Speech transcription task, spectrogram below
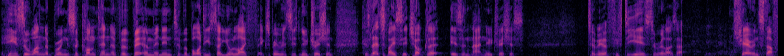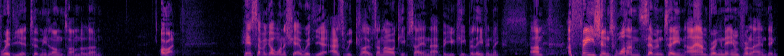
he's the one that brings the content of the vitamin into the body so your life experiences nutrition. Because let's face it, chocolate isn't that nutritious. It took me about 50 years to realize that. Sharing stuff with you, it took me a long time to learn. All right. Here's something I want to share with you as we close. I know I keep saying that, but you keep believing me. Um, Ephesians 1 17. I am bringing it in for a landing.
